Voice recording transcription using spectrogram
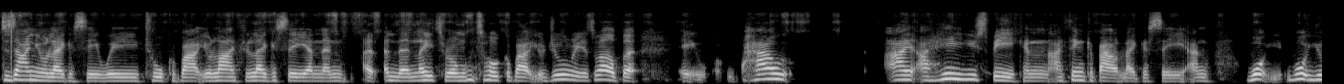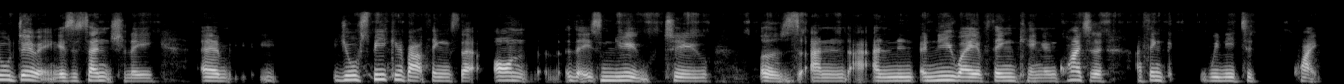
design your legacy. We talk about your life, your legacy, and then and then later on we'll talk about your jewelry as well. But it, how I, I hear you speak, and I think about legacy, and what what you're doing is essentially um, you're speaking about things that on that is new to us and, and a new way of thinking and quite a i think we need to quite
